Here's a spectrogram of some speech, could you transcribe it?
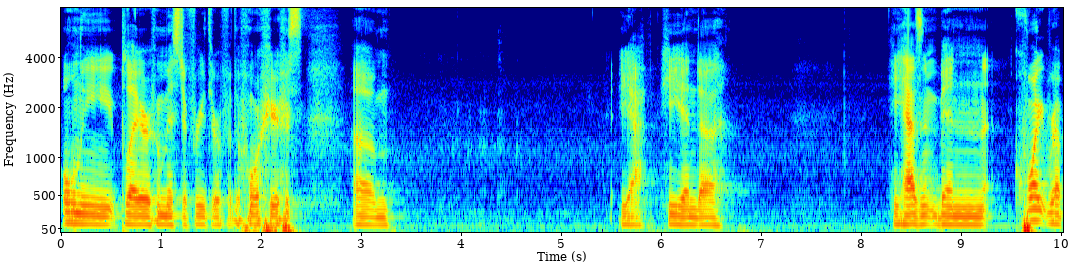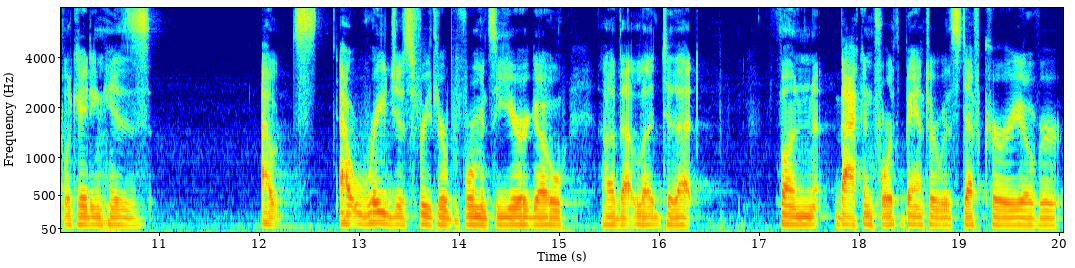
only player who missed a free throw for the Warriors. Um, yeah, he and uh, he hasn't been quite replicating his out, outrageous free throw performance a year ago uh, that led to that fun back and forth banter with Steph Curry over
